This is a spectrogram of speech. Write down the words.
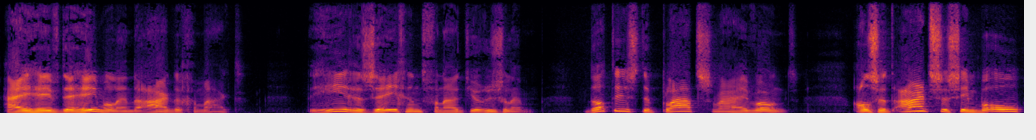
Hij heeft de hemel en de aarde gemaakt. De Heere zegent vanuit Jeruzalem. Dat is de plaats waar hij woont, als het aardse symbool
